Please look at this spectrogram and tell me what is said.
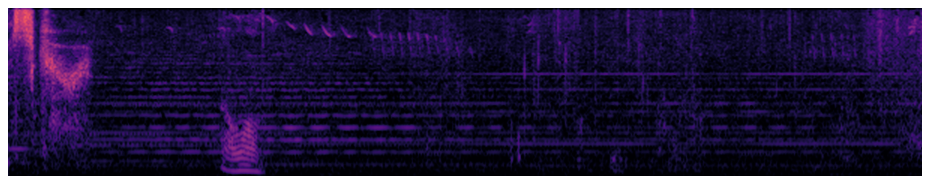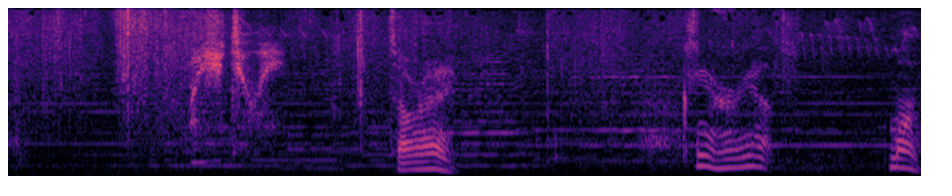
Don't scare it. I won't. What are you doing? It's all right. Can you hurry up? Come on.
